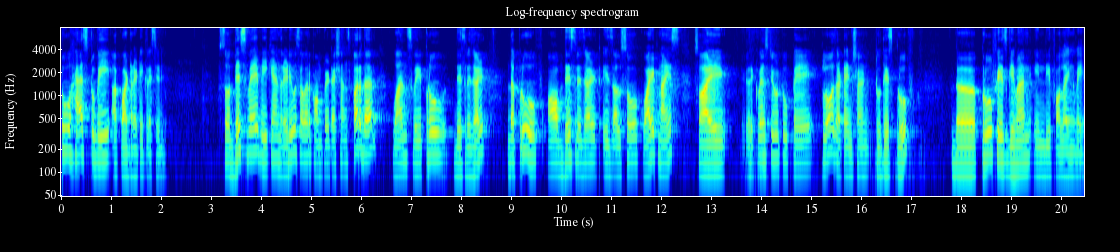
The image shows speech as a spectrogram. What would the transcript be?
2 has to be a quadratic residue. So, this way we can reduce our computations further once we prove this result the proof of this result is also quite nice. So, I request you to pay close attention to this proof. The proof is given in the following way.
